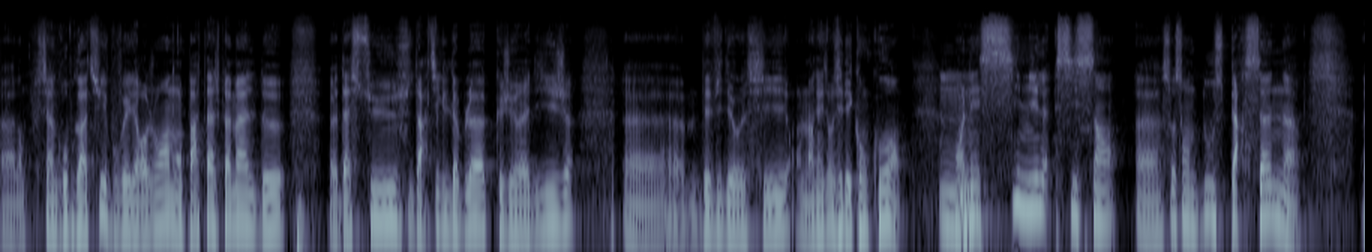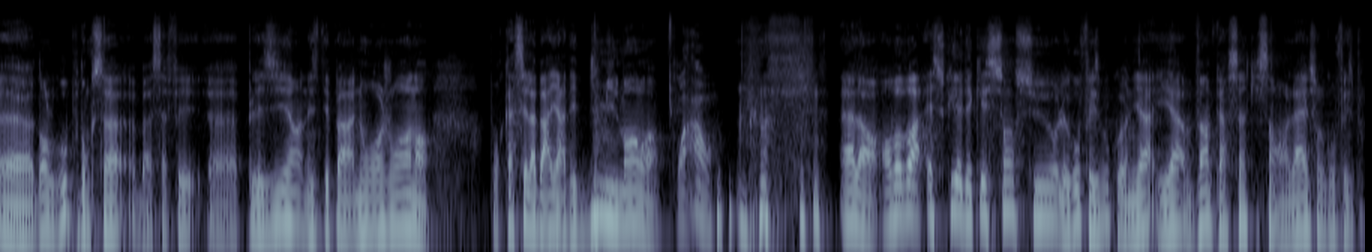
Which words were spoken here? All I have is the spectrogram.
Euh, donc c'est un groupe gratuit, vous pouvez les rejoindre. On partage pas mal de euh, d'astuces, d'articles de blog que je rédige, euh, des vidéos aussi. On organise aussi des concours. Mhm. On est 6672 personnes euh, dans le groupe, donc ça, bah, ça fait euh, plaisir. N'hésitez pas à nous rejoindre pour casser la barrière des 10 000 membres. Waouh. Alors, on va voir. Est-ce qu'il y a des questions sur le groupe Facebook On y a, il y a 20 personnes qui sont en live sur le groupe Facebook?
